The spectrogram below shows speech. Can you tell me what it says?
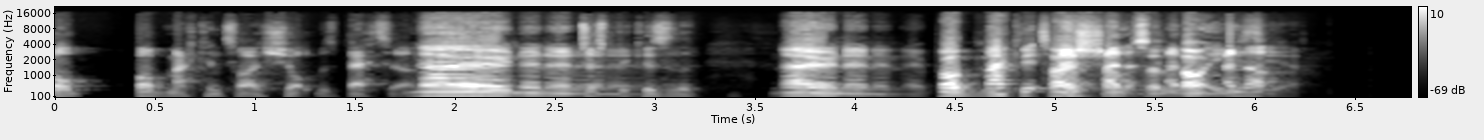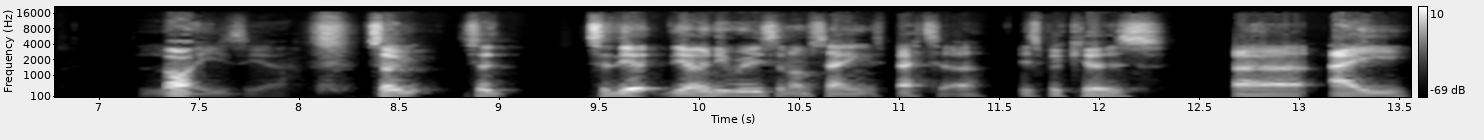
Bob Bob MacIntyre's shot was better. No, no, no, no, just no, because no. of the no, no, no, no. Bob MacIntyre's and- shot was a lot and easier. I- lot easier. So so so the the only reason I'm saying it's better is because uh, a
